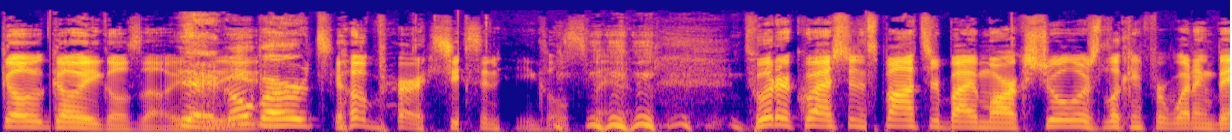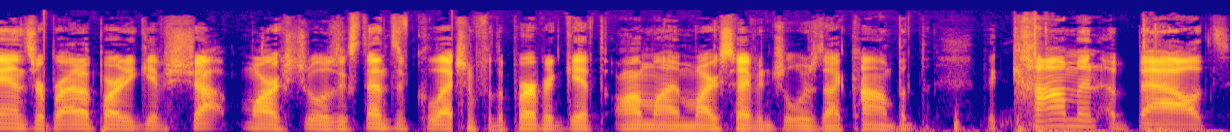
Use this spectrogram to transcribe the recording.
Go go Eagles though. Yeah, go Birds. Go Birds. He's an Eagles fan. Twitter question sponsored by Mark's Jewelers. Looking for wedding bands or bridal party gifts? Shop Mark's Jewelers extensive collection for the perfect gift online marks-jewelers.com. But the comment about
